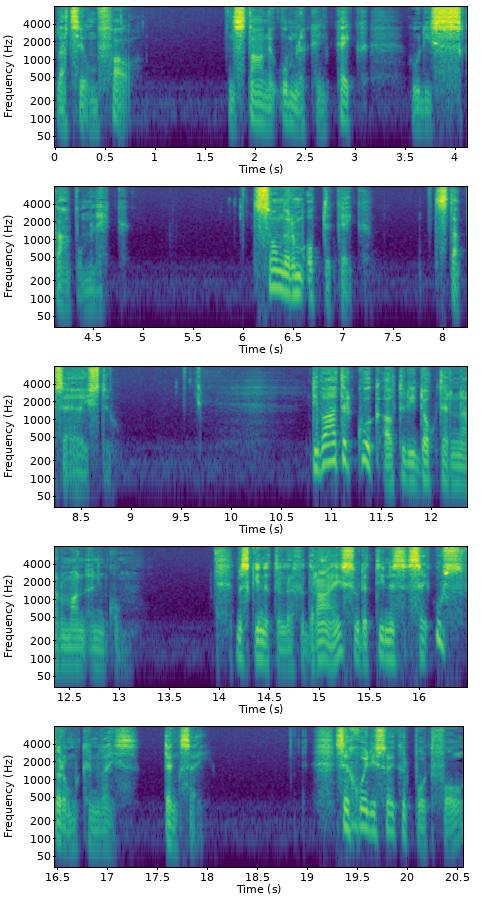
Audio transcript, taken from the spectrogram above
laat sy hom val en staan 'n oomblik en kyk hoe die skaap hom lek. Sonder om op te kyk, stap sy huis toe. Die water kook al toe die dokter en haar man inkom. Miskien het hulle gedraai sodat Tinus sy oes vir hom kan wys, dink sy. Sy gooi die suikerpot vol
